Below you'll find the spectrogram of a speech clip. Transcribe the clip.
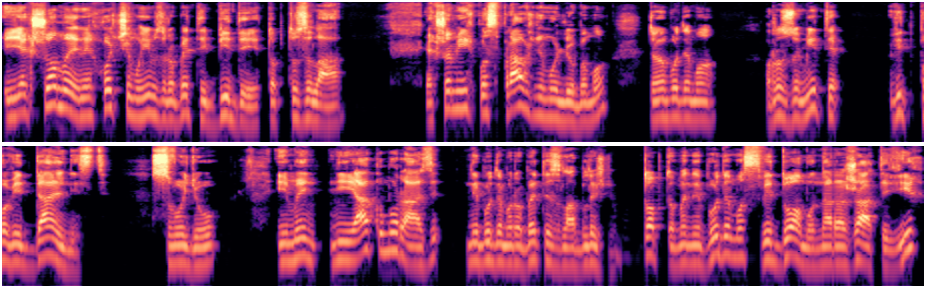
і якщо ми не хочемо їм зробити біди, тобто зла, якщо ми їх по-справжньому любимо, то ми будемо розуміти відповідальність свою, і ми ніякому разі не будемо робити зла ближньому. Тобто ми не будемо свідомо наражати їх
